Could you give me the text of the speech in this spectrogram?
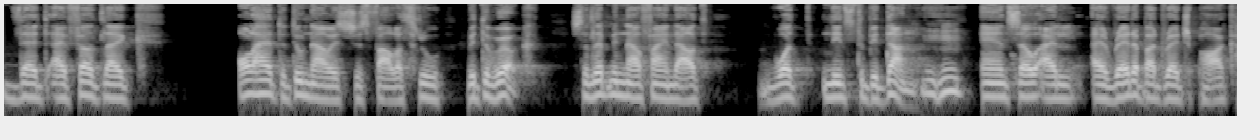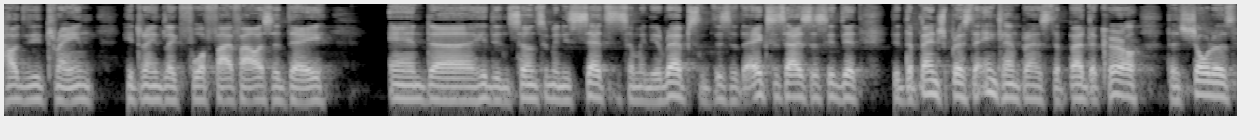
that I felt like all I had to do now is just follow through with the work. So let me now find out what needs to be done. Mm-hmm. And so I I read about Reg Park. How did he train? He trained like four or five hours a day and uh, he did so and so many sets and so many reps and this is the exercises he did did the bench press the incline press the the curl the shoulders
